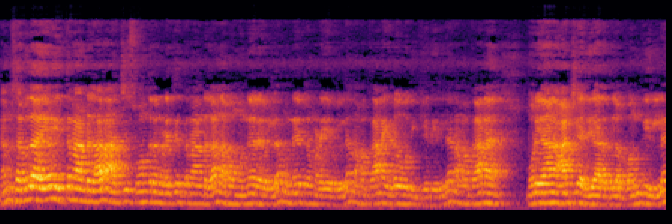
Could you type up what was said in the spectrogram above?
நம் சமுதாயம் இத்தனை ஆண்டு காலம் ஆட்சி சுதந்திரம் கிடைத்து இத்தனை ஆண்டு காலம் நம்ம முன்னேறவில்லை முன்னேற்றம் அடையவில்லை நமக்கான இடஒதுக்கீடு இல்லை நமக்கான முறையான ஆட்சி அதிகாரத்துல பங்கு இல்லை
